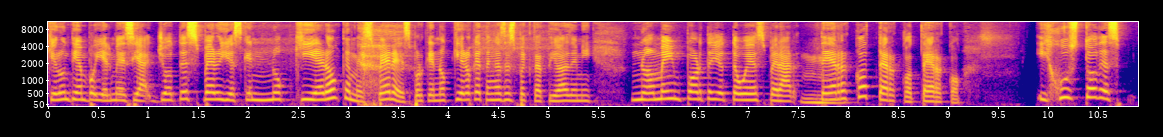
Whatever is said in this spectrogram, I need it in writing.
quiero un tiempo y él me decía, yo te espero y es que no quiero que me esperes porque no quiero que tengas expectativas de mí. No me importa, yo te voy a esperar. Terco, terco, terco. Y justo después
